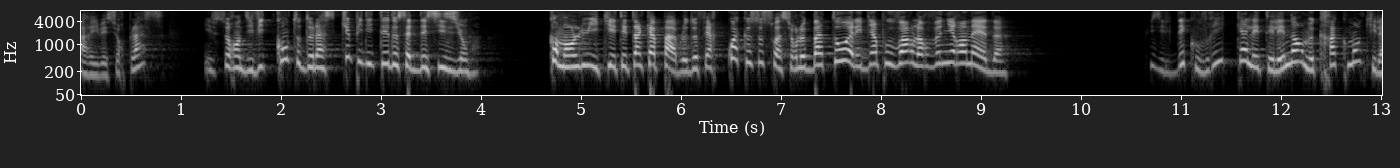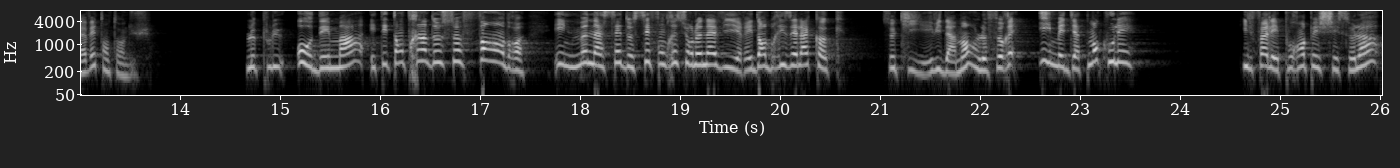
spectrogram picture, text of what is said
Arrivé sur place, il se rendit vite compte de la stupidité de cette décision. Comment lui, qui était incapable de faire quoi que ce soit sur le bateau, allait bien pouvoir leur venir en aide? Puis il découvrit quel était l'énorme craquement qu'il avait entendu. Le plus haut des mâts était en train de se fendre et il menaçait de s'effondrer sur le navire et d'en briser la coque, ce qui, évidemment, le ferait immédiatement couler. Il fallait, pour empêcher cela,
